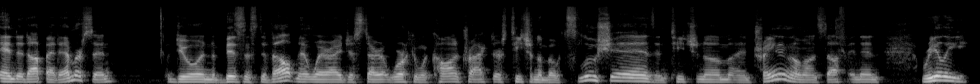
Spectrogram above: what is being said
ended up at Emerson doing business development where I just started working with contractors, teaching them about solutions and teaching them and training them on stuff, and then really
